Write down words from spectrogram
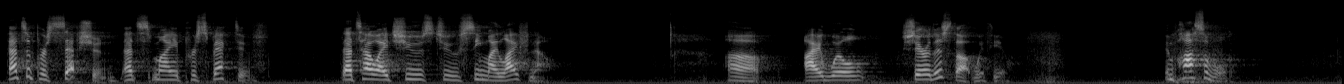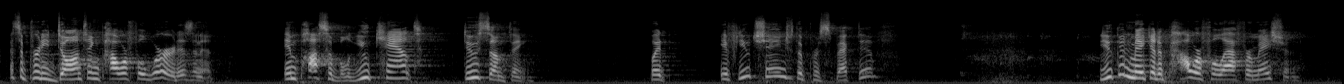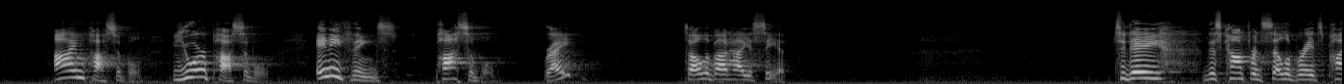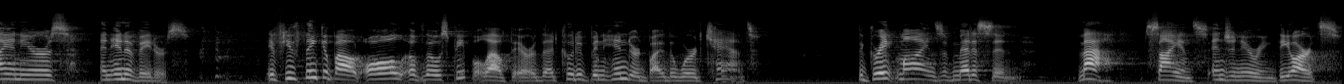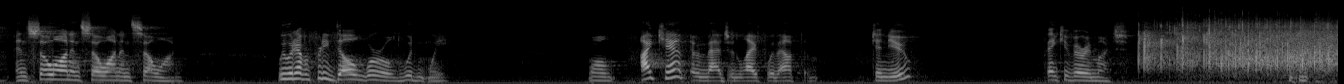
That's a perception, that's my perspective. That's how I choose to see my life now. Uh, I will share this thought with you. Impossible. That's a pretty daunting, powerful word, isn't it? Impossible. You can't do something. But if you change the perspective, you can make it a powerful affirmation. I'm possible. You're possible. Anything's possible, right? It's all about how you see it. Today, this conference celebrates pioneers and innovators. If you think about all of those people out there that could have been hindered by the word can't, the great minds of medicine, math, science, engineering, the arts, and so on and so on and so on, we would have a pretty dull world, wouldn't we? Well, I can't imagine life without them. Can you? Thank you very much.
